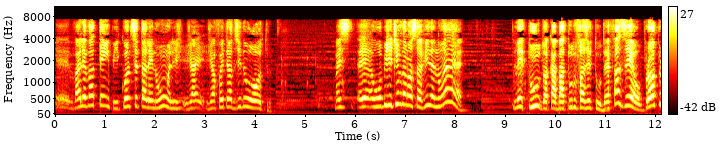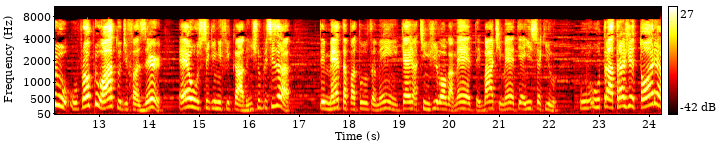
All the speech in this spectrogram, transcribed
é, vai levar tempo. E quando você está lendo um, ele já, já foi traduzido o outro. Mas é, o objetivo da nossa vida não é ler tudo, acabar tudo, fazer tudo. É fazer. O próprio, o próprio ato de fazer é o significado. A gente não precisa ter meta para tudo também. Quer atingir logo a meta e bate meta e é isso e aquilo. O, o tra trajetória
